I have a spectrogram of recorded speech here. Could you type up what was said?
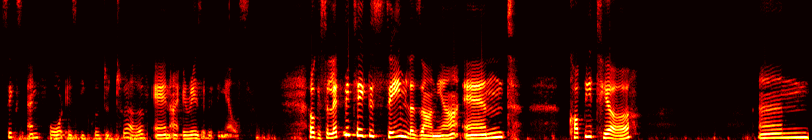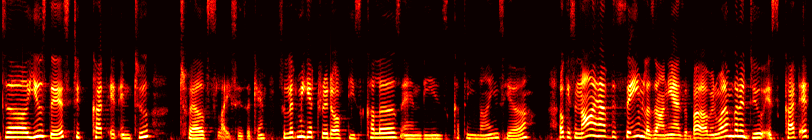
6 and 4 is equal to 12 and I erase everything else. Okay, so let me take this same lasagna and copy it here and uh, use this to cut it into 12 slices okay so let me get rid of these colors and these cutting lines here Okay, so now I have the same lasagna as above and what I'm going to do is cut it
